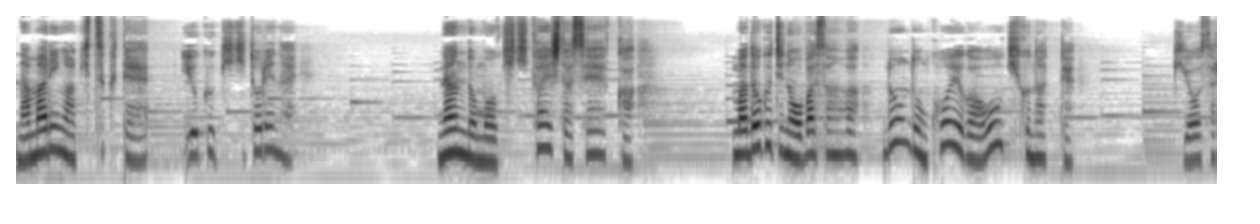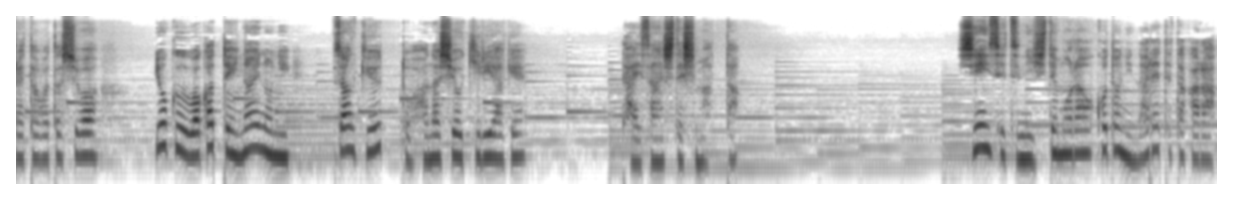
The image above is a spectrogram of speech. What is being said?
鉛がきつくてよく聞き取れない。何度も聞き返したせいか、窓口のおばさんはどんどん声が大きくなって、起用された私はよくわかっていないのに、サンキューと話を切り上げ、退散してしまった。親切にしてもらうことに慣れてたから、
